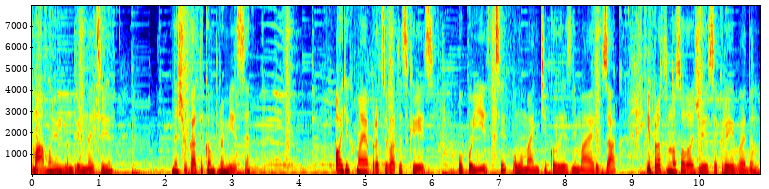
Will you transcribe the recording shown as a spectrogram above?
мамою і мандрівницею, не шукати компроміси. Одяг має працювати скрізь у поїздці, у моменті, коли я знімаю рюкзак і просто насолоджуюся краєвидом,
